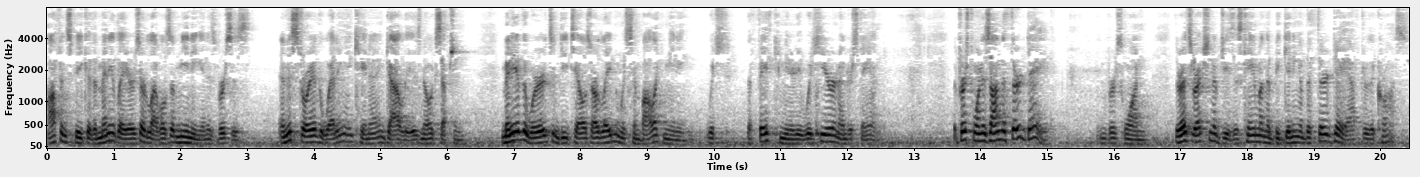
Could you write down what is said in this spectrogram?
often speak of the many layers or levels of meaning in his verses, and this story of the wedding in Cana in Galilee is no exception. Many of the words and details are laden with symbolic meaning, which the faith community would hear and understand. The first one is on the third day. In verse 1, the resurrection of Jesus came on the beginning of the third day after the cross.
